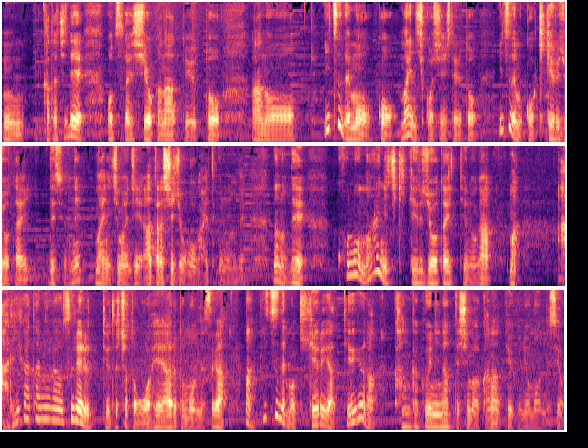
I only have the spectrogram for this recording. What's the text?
うん、形でお伝えしようかなというとあのいつでもこう毎日更新してるといつでもこう聞ける状態ですよね。毎日毎日新しい情報が入ってくるので。なのでこの毎日聞ける状態っていうのがありがたみが薄れるっていうとちょっと語弊あると思うんですが、まあ、いつでも聞けるやっていうような感覚になってしまうかなっていうふうに思うんですよ。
